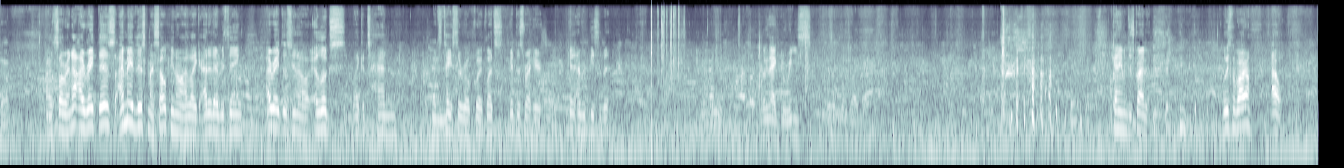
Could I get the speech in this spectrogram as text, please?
you go. All right, so right now I rate this. I made this myself. You know, I like added everything. I rate this. You know, it looks like a ten. Let's mm. taste it real quick. Let's get this right here. Get every piece of it. Look at that grease. Can't even describe it. Luis Navarro, out.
